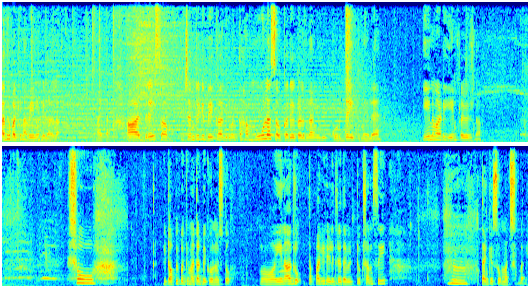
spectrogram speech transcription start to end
ಅದ್ರ ಬಗ್ಗೆ ನಾವೇನು ಹೇಳಲ್ಲ. ಆಯಿತಾ? ಆದರೆ ಸ, ಜನರಿಗೆ ಬೇಕಾಗಿರುವಂತಹ ಮೂಲ ಸೌಕರ್ಯಗಳನ್ನು ನೀವು ಕೊಡದೇ ಇದ್ದ ಮೇಲೆ ಏನು ಮಾಡಿ, ಏನು ಪ್ರಯೋಜನ? ಸೊ ಈ ಟಾಪಿಕ್ ಬಗ್ಗೆ ಮಾತಾಡಬೇಕು ಅನ್ನಿಸ್ತು. ಏನಾದರೂ ತಪ್ಪಾಗಿ ಹೇಳಿದರೆ ದಯವಿಟ್ಟು ಕ್ಷಮಿಸಿ. Thank you so much bye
